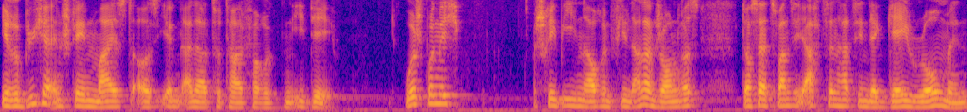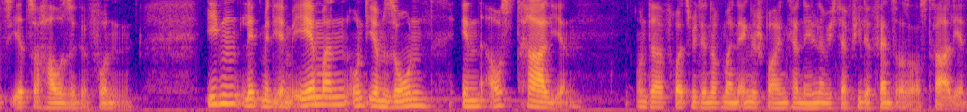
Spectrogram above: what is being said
Ihre Bücher entstehen meist aus irgendeiner total verrückten Idee. Ursprünglich schrieb Eden auch in vielen anderen Genres, doch seit 2018 hat sie in der Gay Romance ihr Zuhause gefunden. Eden lebt mit ihrem Ehemann und ihrem Sohn in Australien. Und da freut es mich dann noch in englischsprachigen Kanälen, habe ich da viele Fans aus Australien.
